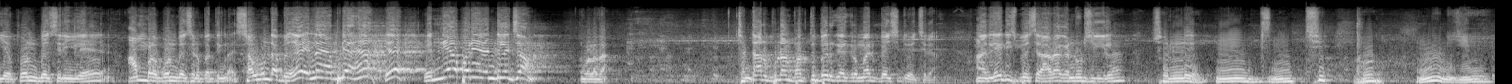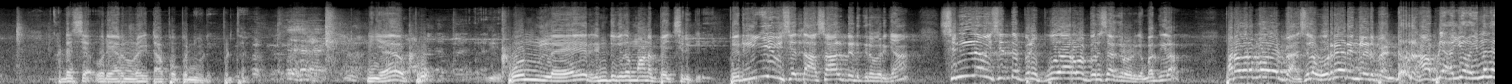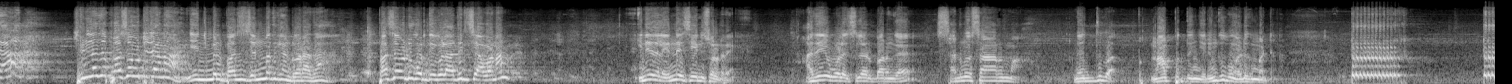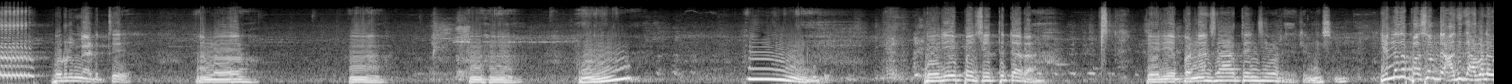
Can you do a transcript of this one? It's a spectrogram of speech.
நீங்க ஃபோன் பேசுறீங்களே? ஆம்பளை ஃபோன் பேசுகிற பார்த்தீங்களா சவுண்டாக பேச என்ன அப்படியா? ஏ என்னையா பெரிய ரெண்டு லட்சம்? அவ்வளோதான் சட்டார் புட்டான் பத்து பேர் கேட்குற மாதிரி பேசிட்டு வச்சிருக்கேன். ஆனால் லேடிஸ் பேசுகிற யாராக கண்டுபிடிச்சிங்களா சொல்லு. ம் ம் நீ. கடைசியா ஒரு இரநூறுவாய்க்கு டாப் அப் பண்ணி விடு. இப்படித்தான். நீங்க ஃபோனில் ரெண்டு விதமான பேச்சு இருக்கு. பெரிய விஷயத்த அசால்ட் எடுக்கிற வரைக்கும் சின்ன விஷயத்த பெரிய பூதாரமாக பெருசாக்குற வரைக்கும் பார்த்தீங்களா பரபரப்பாக இருப்பேன். சில ஒரே ரெங்கில் எடுப்பேன். டர், அப்படியே ஐயோ என்னதா? என்னது பச விட்டுட்டானா? ஏன் இனிமேல் பஸ் ஜென்மத்துக்கு எனக்கு வராதா? பச விட்டு கொடுத்து இவ்வளோ அதிர்ச்சி ஆவானா? இனிதில் என்ன செய்யணும் சொல்கிறேன் அதே போல் சிலர் பாருங்க சர்வசாரமாக மெதுவாக நாற்பத்தஞ்சு ரிங்குக்கும் எடுக்க மாட்டேன். பொறுமையாக எடுத்து ஹலோ ஆ பெரியப்பா செத்துட்டாரா? பெரியப்பன்னா சாத்தஞ்சு வருது என்னது பசங்க அதுக்கு அவ்வளவு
